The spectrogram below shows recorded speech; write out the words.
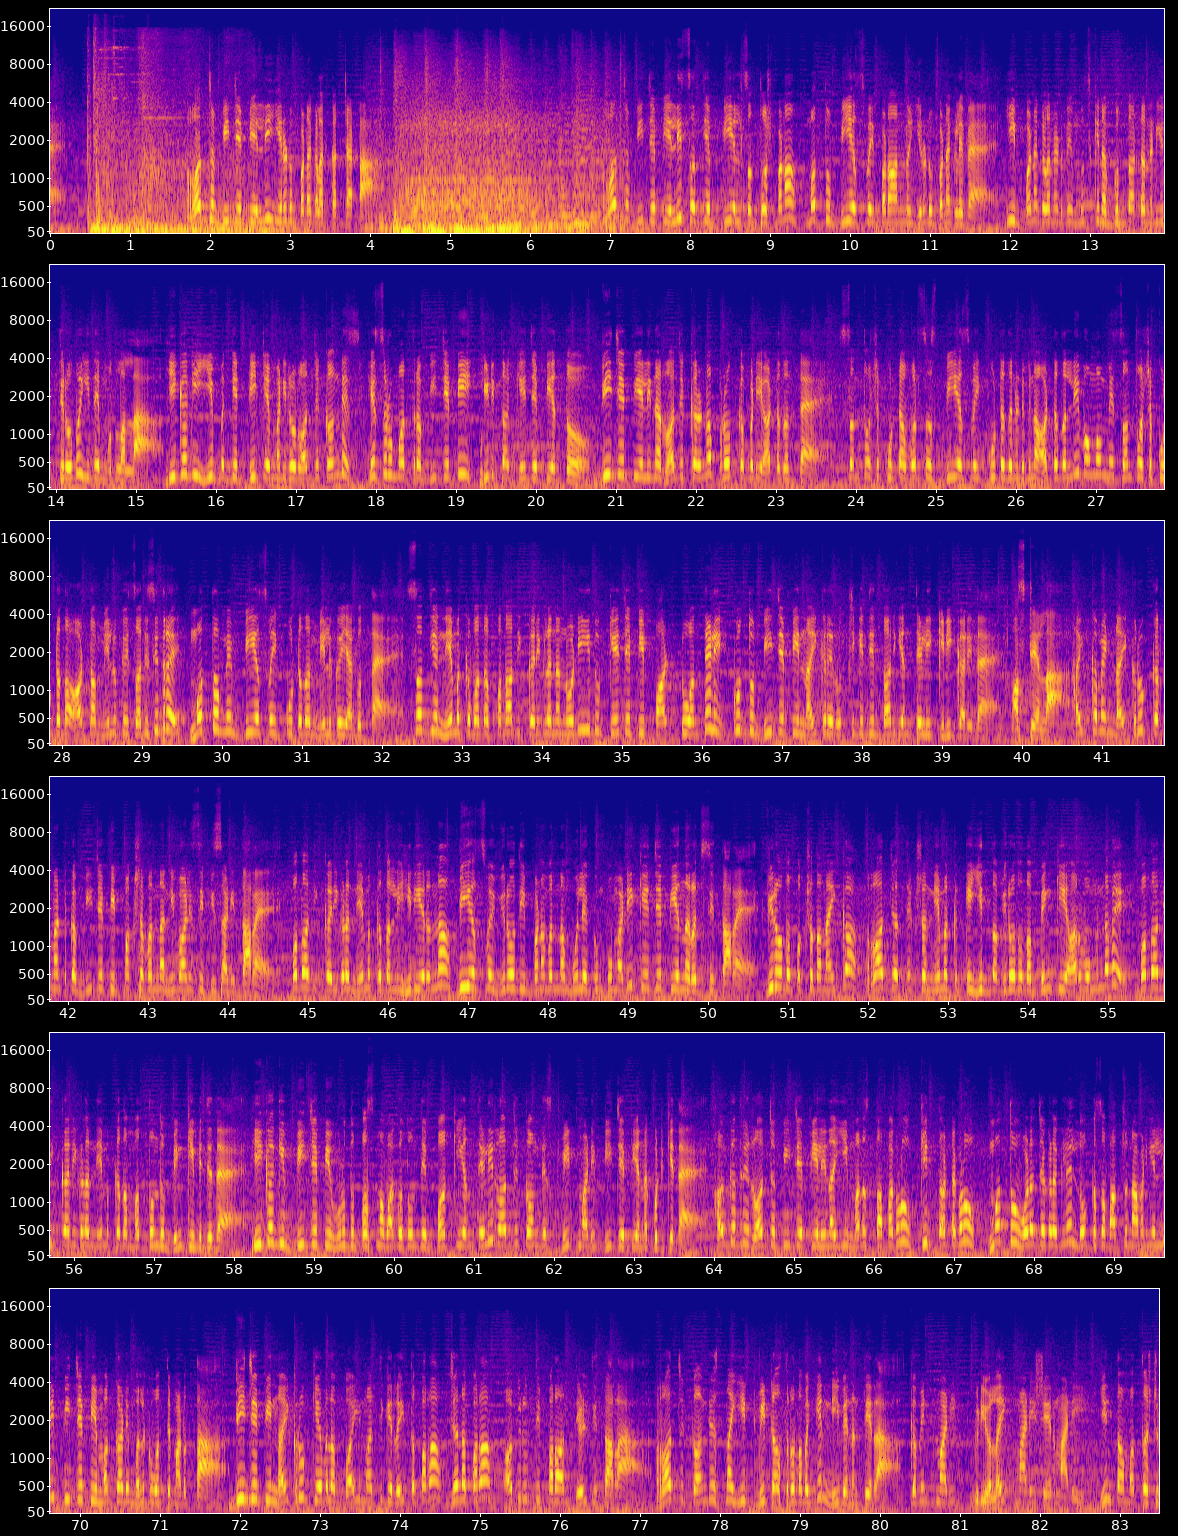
ರಾಜ್ಯ ಬಿಜೆಪಿಯಲ್ಲಿ ಎರಡು ಪಡಗಳ ಕಚ್ಚಾಟ. ರಾಜ್ಯ ಬಿಜೆಪಿಯಲ್ಲಿ ಸದ್ಯ ಬಿಎಲ್ ಸಂತೋಷ್ ಬಣ ಮತ್ತು ಬಿಎಸ್ವೈ ಬಣ ಅನ್ನೋ ಎರಡು ಬಣಗಳಿವೆ. ಈ ಬಣಗಳ ನಡುವೆ ಮುಸುಕಿನ ಗುದ್ದಾಟ ನಡೆಯುತ್ತಿರೋದು ಇದೇ ಮೊದಲಲ್ಲ. ಹೀಗಾಗಿ ಈ ಬಗ್ಗೆ ಟೀಕೆ ಮಾಡಿರೋ ರಾಜ್ಯ ಕಾಂಗ್ರೆಸ್, ಹೆಸರು ಮಾತ್ರ ಬಿಜೆಪಿ, ಹಿಡಿತ ಕೆಜೆಪಿ ಅಂತ ಬಿಜೆಪಿಯಲ್ಲಿನ ರಾಜಕಾರಣ ಪ್ರೋ ಕಬಡ್ಡಿ ಆಟದಂತೆ. ಸಂತೋಷ ಕೂಟ ವರ್ಸಸ್ ಬಿಎಸ್ವೈ ಕೂಟದ ನಡುವಿನ ಆಟದಲ್ಲಿ ಒಮ್ಮೊಮ್ಮೆ ಸಂತೋಷ ಕೂಟದ ಆಟ ಮೇಲುಗೈ ಸಾಧಿಸಿದ್ರೆ ಮತ್ತೊಮ್ಮೆ ಬಿಎಸ್ವೈ ಕೂಟದ ಮೇಲುಗೈ ಆಗುತ್ತೆ ಸದ್ಯ ನೇಮಕವಾದ ಪದಾಧಿಕಾರಿಗಳನ್ನ ನೋಡಿ ಇದು ಕೆಜೆಪಿ ಪಾರ್ಟ್ ಟು ಅಂತೇಳಿ ಖುದ್ದು ಬಿಜೆಪಿ ನಾಯಕರೇ ರುಚಿಗೆದ್ದಿದ್ದಾರೆ ಅಂತೇಳಿ ಕಿಡಿಕಾರಿದೆ. ಅಷ್ಟೇ ಅಲ್ಲ, ಹೈಕಮಾಂಡ್ ನಾಯಕರು ಕರ್ನಾಟಕ ಬಿಜೆಪಿ ಪಕ್ಷವನ್ನ ನಿವಾಳಿಸಿ ಬಿಸಾಡಿದ್ದಾರೆ. ಪದಾಧಿಕಾರಿಗಳ ನೇಮಕದಲ್ಲಿ ಹಿರಿಯರನ್ನ ಬಿಎಸ್ವೈ ವಿರೋಧಿ ಬಣವನ್ನ ಮೂಲೆ ಗುಂಪು ಮಾಡಿ ಕೆಜೆಪಿಯನ್ನ ರಚಿಸಿದ್ದಾರೆ. ವಿರೋಧ ಪಕ್ಷದ ನಾಯಕ, ರಾಜ್ಯಾಧ್ಯಕ್ಷ ನೇಮಕಕ್ಕೆ ಇದ್ದ ವಿರೋಧದ ಬೆಂಕಿ ಆರುವ ಮುನ್ನವೇ ಪದಾಧಿಕಾರಿಗಳ ನೇಮಕದ ಮತ್ತೊಂದು ಬೆಂಕಿ ಬಿದ್ದಿದೆ. ಹೀಗಾಗಿ ಬಿಜೆಪಿ ಉರಿದು ಭಸ್ಮವಾಗೋದೊಂದೇ ಬಾಕಿ ಅಂತೇಳಿ ರಾಜ್ಯ ಕಾಂಗ್ರೆಸ್ ಟ್ವೀಟ್ ಮಾಡಿ ಬಿಜೆಪಿಯನ್ನ ಕುಟುಕಿದೆ. ಹಾಗಾದ್ರೆ ರಾಜ್ಯ ಬಿಜೆಪಿಯಲ್ಲಿನ ಈ ಮನಸ್ತಾಪಗಳು, ಕಿತ್ತಾಟಗಳು ಮತ್ತು ಒಳಜಗಳಗಳೇ ಲೋಕಸಭಾ ಚುನಾವಣೆಯಲ್ಲಿ ಬಿಜೆಪಿ ಮಗ್ಗಾಡಿ ಮಲಗುವಂತೆ ಮಾಡುತ್ತಾ? ಬಿಜೆಪಿ ನಾಯಕರು ಕೇವಲ ಬಾಯಿ ಮಾತಿಗೆ ರೈತ ಪರ ಜನಪರ ಅಭಿವೃದ್ಧಿ ಪರ ಅಂತ ಹೇಳ್ತಿದ್ದಾರಾ? ರಾಜ್ಯ ಕಾಂಗ್ರೆಸ್ನ ಈ ಟ್ವೀಟ್ ಅಸ್ತ್ರದ ಬಗ್ಗೆ ನೀವೇನಂತೀರಾ? ಕಮೆಂಟ್ ಮಾಡಿ, ವಿಡಿಯೋ ಲೈಕ್ ಮಾಡಿ, ಶೇರ್ ಮಾಡಿ. ಇಂಥ ಮತ್ತಷ್ಟು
